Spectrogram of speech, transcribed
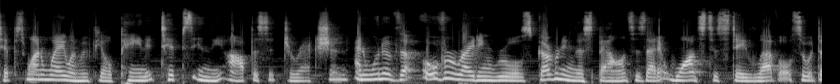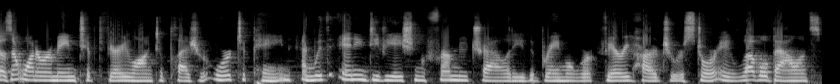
tips one way. When we feel pain, it tips in the opposite direction. And one of the overriding rules governing this balance is that it wants to stay level. So it doesn't want to remain tipped very long to pleasure or to pain. And with any deviation from neutrality, the brain will work very hard to restore a level balance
